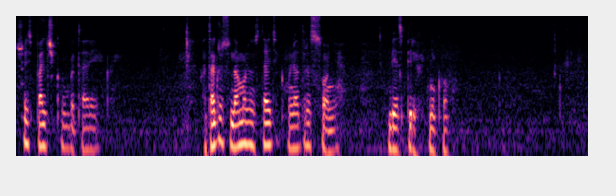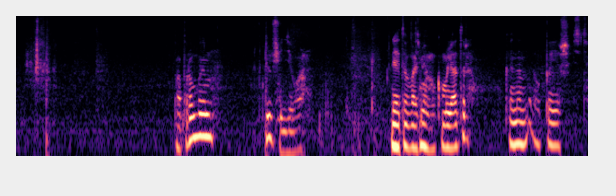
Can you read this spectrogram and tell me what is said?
6 пальчиковых батареек. А также сюда можно вставить аккумуляторы Sony без переходников. Попробуем включить его. Для этого возьмем аккумулятор Canon LPE6.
